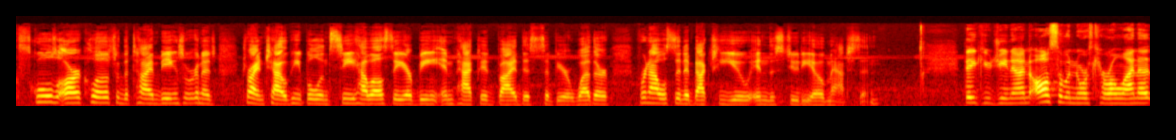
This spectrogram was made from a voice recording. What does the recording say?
schools are closed for the time being, so we're going to try and chat with people and see how else they are being impacted by this severe weather. For now, we'll send it back to you in the studio, Madison. Thank you, Geena. And also in North Carolina,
